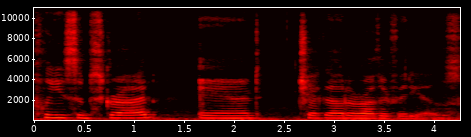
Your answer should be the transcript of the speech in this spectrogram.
please subscribe and check out our other videos.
